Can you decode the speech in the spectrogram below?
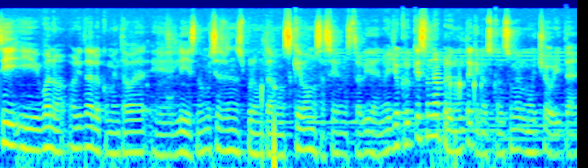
Sí, y bueno, ahorita lo comentaba eh, Liz, ¿no? Muchas veces nos preguntamos qué vamos a hacer en nuestra vida, ¿no? Yo creo que es una pregunta que nos consume mucho ahorita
